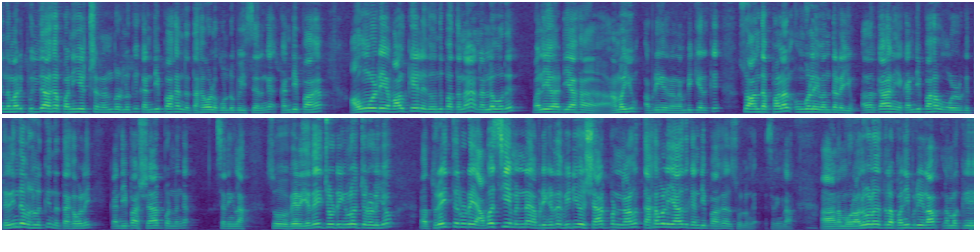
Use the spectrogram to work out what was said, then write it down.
இந்த மாதிரி புதிதாக பணியேற்ற நண்பர்களுக்கு கண்டிப்பாக இந்த தகவலை கொண்டு போய் சேருங்க. கண்டிப்பாக அவங்களுடைய வாழ்க்கையில் இது வந்து பார்த்தோன்னா நல்ல ஒரு வழிகாட்டியாக அமையும் அப்படிங்கிற நம்பிக்கை இருக்குது ஸோ அந்த பலன் உங்களை வந்தடையும். அதற்காக நீங்கள் கண்டிப்பாக உங்களுக்கு தெரிந்தவர்களுக்கு இந்த தகவலை கண்டிப்பாக ஷேர் பண்ணுங்கள் சரிங்களா? ஸோ வேறு எதை சொல்கிறீங்களோ சொல்லலையோ துறைத்தருடைய அவசியம் என்ன அப்படிங்கிறத வீடியோ ஷேர் பண்ணாலும் தகவலையாவது கண்டிப்பாக சொல்லுங்கள் சரிங்களா? நம்ம ஒரு அலுவலகத்தில் பணிபுரியலாம். நமக்கு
